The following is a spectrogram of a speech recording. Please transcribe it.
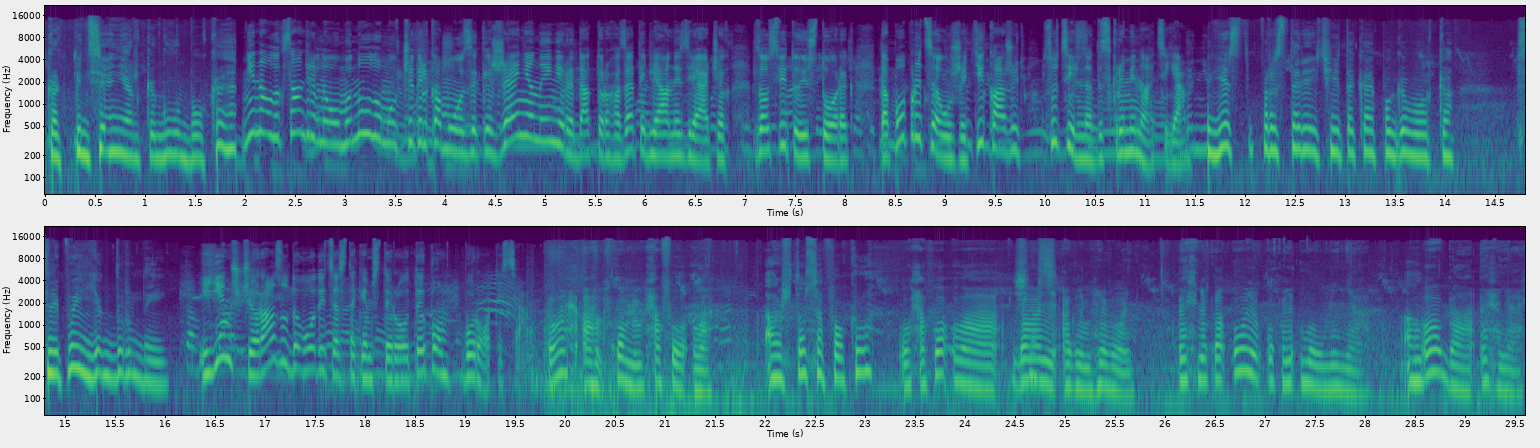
Как пенсионерка глубокая. Ніна Олександрівна у минулому вчителька музики. Женя нині редактор газети для незрячих за освітою історик. Та попри це у житті кажуть суцільна дискримінація. Есть в просторечии такая поговорка. Слепые, як дурний. І їм щоразу доводиться з таким стереотипом боротися. А, вспомним Софокла. А что Софокла? У Софокла давай огнем герой. Если капулю укрепнул меня, о да, грязь,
